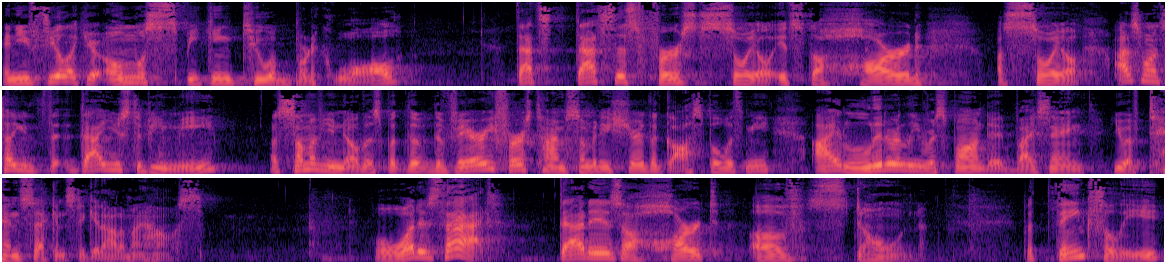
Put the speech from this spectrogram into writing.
and you feel like you're almost speaking to a brick wall? That's that's this first soil. It's the hard a soil. I just want to tell you th- that used to be me. Uh, some of you know this, but the, the very first time somebody shared the gospel with me, I literally responded by saying, You have 10 seconds to get out of my house. Well, what is that? That is a heart of stone. But thankfully,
